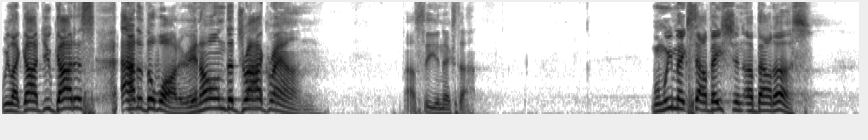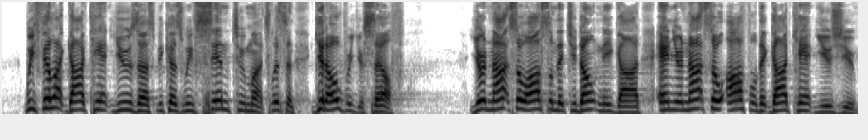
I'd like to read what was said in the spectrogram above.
We like, God, you got us out of the water and on the dry ground. I'll see you next time. When we make salvation about us, we feel like God can't use us because we've sinned too much. Listen, get over yourself. You're not so awesome that you don't need God, and you're not so awful that God can't use you.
